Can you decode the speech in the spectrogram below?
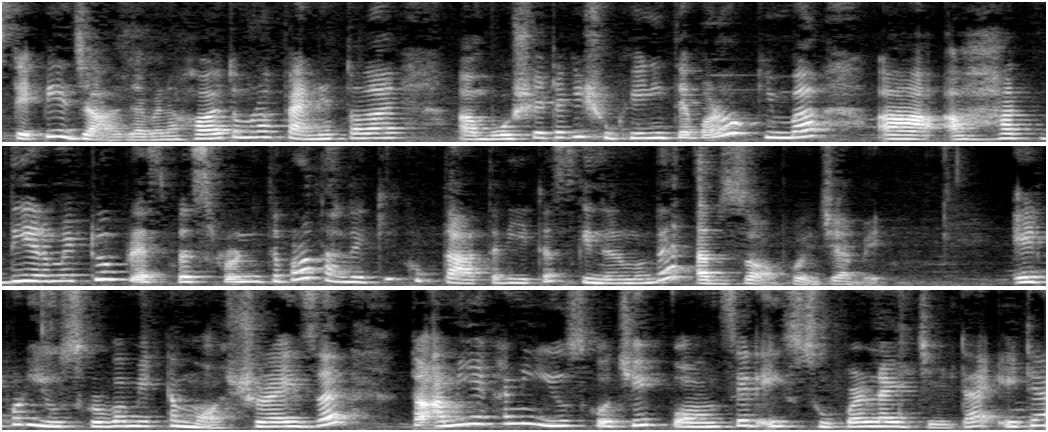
স্টেপে যাওয়া যাবে না। হয় তোমরা ফ্যানের তলায় বসে এটাকে শুকিয়ে নিতে পারো, কিংবা হাত দিয়ে এরকম একটু প্রেস প্রেস করে নিতে পারো, তাহলে কি খুব তাড়াতাড়ি এটা স্কিনের মধ্যে অ্যাবজর্ব হয়ে যাবে। এরপর ইউজ করব আমি একটা ময়শ্চারাইজার তো আমি এখানে ইউজ করছি পন্সের এই সুপার লাইট জেলটা এটা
